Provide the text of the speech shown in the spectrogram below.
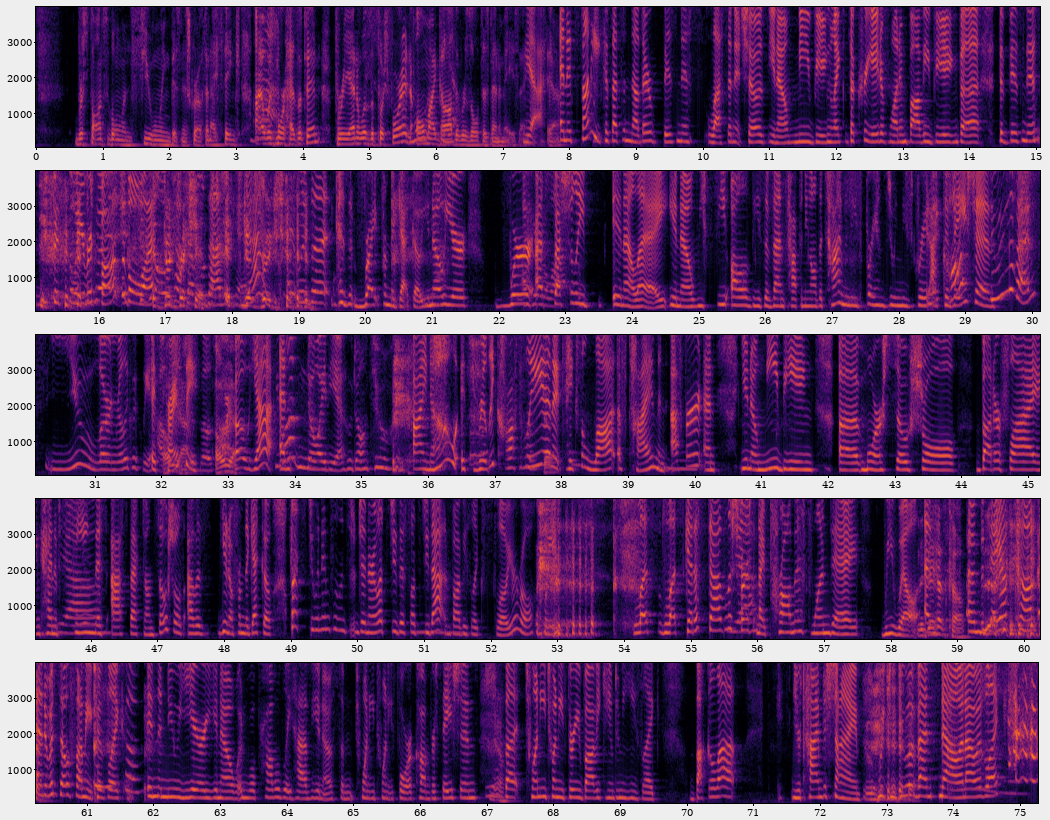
responsible and fueling business growth. And I think I was more hesitant. Brianna was the push for it. And oh my God, yeah. the result has been amazing. Yeah. And it's funny because that's another business lesson. It shows, you know, me being like the creative one and Bobby being the the business fiscally responsible one. It's good friction. It's good yes, friction. it was a because right from the get go, you know, you're we're I a lot. especially in LA, you know, we see all of these events happening all the time and these brands doing these great It costs- activations. Doing events, you learn really quickly It's how pricey. expensive those Oh, are. yeah. oh yeah, People and have no idea who don't do them. I know it's really costly and it takes a lot of time and effort. And, you know, me being a more social butterfly and kind of Yeah. seeing this aspect on socials, I was, you know, from the get go, let's do an influencer dinner, let's do this, let's do that. And Bobby's like, slow your roll, queen. let's let's get established Yeah. first. And I promise one day we will. The day has come. And the day has come. And it was so funny because, like, in the new year, you know, and we'll probably have, you know, some 2024 conversations. Yeah. But 2023, Bobby came to me. He's like, buckle up. Your time to shine. We can do events now. And I was like,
